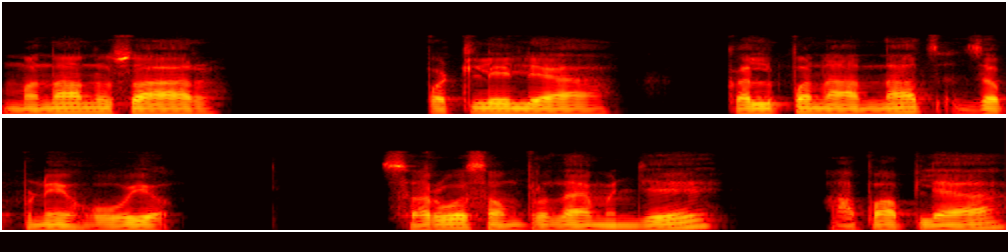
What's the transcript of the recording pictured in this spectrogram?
मनानुसार पटलेल्या कल्पनांनाच जपणे होय. सर्व संप्रदाय म्हणजे आपापल्या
